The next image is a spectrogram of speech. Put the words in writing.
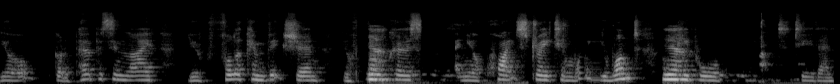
you're got a purpose in life, you're full of conviction, you're focused, yeah. and you're quite straight in what you want, yeah. people will be attracted to you then.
